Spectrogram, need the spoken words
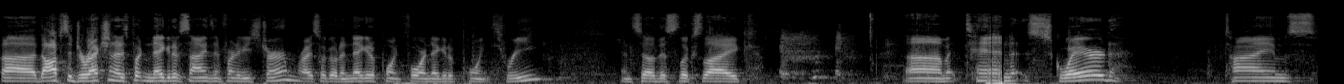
uh, the opposite direction, I just put negative signs in front of each term, right? So I'll go to negative 0.4, negative 0.3. And so this looks like um, 10 squared times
